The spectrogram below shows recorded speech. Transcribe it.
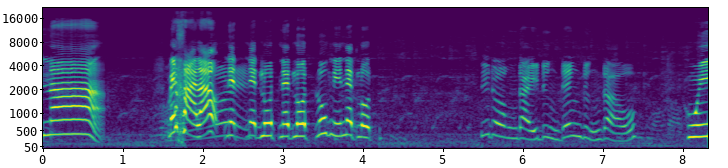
นน่ะไม่ขายแล้วเน็ตเน็ตหลุดเน็ตหลุดลูกนี้เน็ตหลุดพี่โด่งใดดึงเด้งดึงเดาหุย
